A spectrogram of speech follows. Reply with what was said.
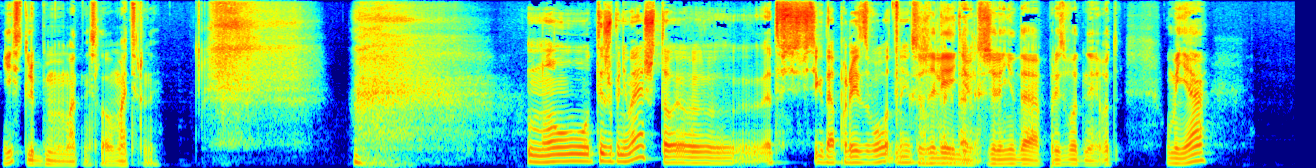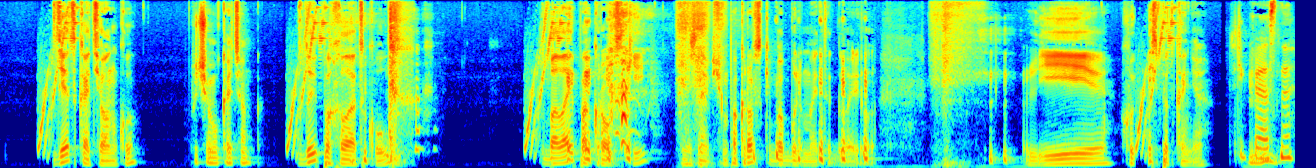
Есть любимый матное слово матерное? Ну, ты же понимаешь, что э, это вс- всегда производные. К сожалению, к сожалению, да, производные. Вот у меня Дец котенку, Почему котенок? Дуй по холодку, Балай Покровский. Не знаю, почему Покровский, бабуля моя так говорила. И хуй из-под коня. Прекрасно.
